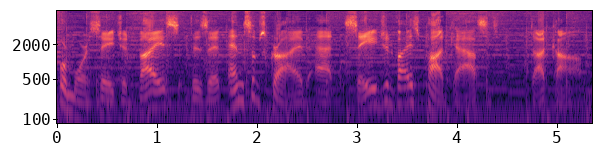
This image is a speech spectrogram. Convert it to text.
For more sage advice, visit and subscribe at sageadvicepodcast.com.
